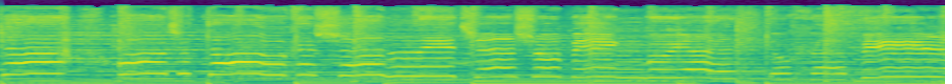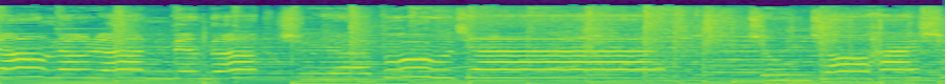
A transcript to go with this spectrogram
重。我知道开始离结束并不远，又何必让两人变得视而不见？终究还是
